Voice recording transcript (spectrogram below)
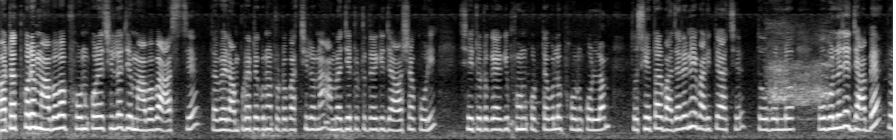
হঠাৎ করে মা বাবা ফোন করেছিল যে মা বাবা আসছে, তবে রামপুরহাটে কোনো টোটো পাচ্ছিল না। আমরা যে টোটোতে আর কি যাওয়া আসা করি, সেই টোটোকে আর কি ফোন করতে বলে ফোন করলাম। তো সে তো আর বাজারে নেই, বাড়িতে আছে। তো বলল, ও বলল যে যাবে। তো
